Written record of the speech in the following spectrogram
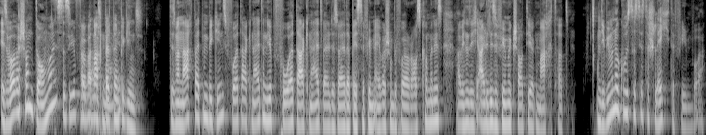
Es war aber schon damals, also ich vor Aber nach Dark Batman Begins. Das war nach Batman Begins, vor Dark Knight und ich habe vor Dark Knight, weil das war ja der beste Film ever, schon bevor er rausgekommen ist, habe ich natürlich alle diese Filme geschaut, die er gemacht hat. Und ich habe immer nur gewusst, dass das der schlechte Film war.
